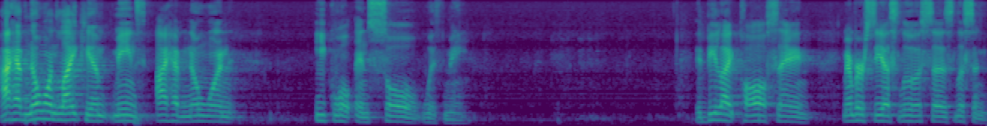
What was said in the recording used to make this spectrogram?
I have no one like him means I have no one equal in soul with me. It'd be like Paul saying, remember C.S. Lewis says, listen,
